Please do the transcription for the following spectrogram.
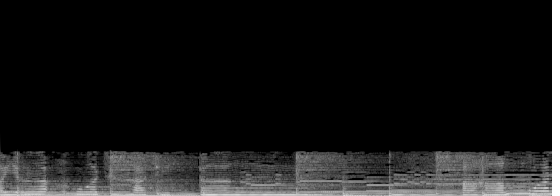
ายะวัชชิตัง อาหังวัน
